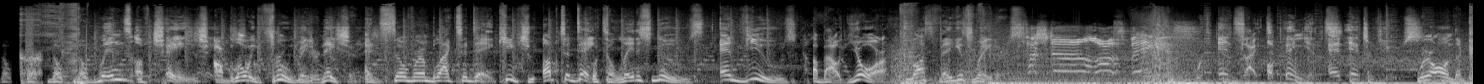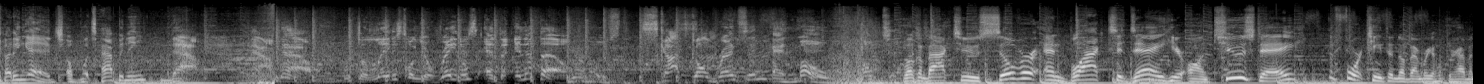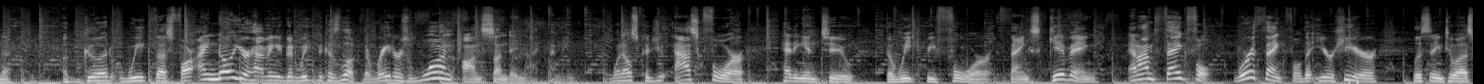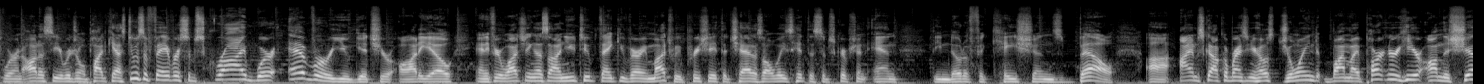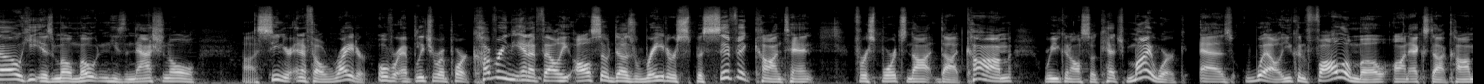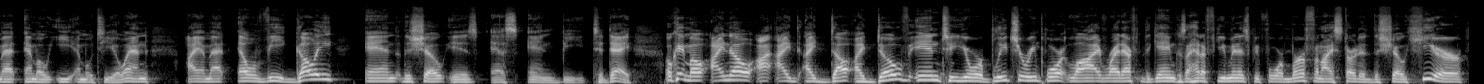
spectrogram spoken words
The, the, the, winds of change are blowing through Raider Nation, and Silver and Black Today keeps you up to date with the latest news and views about your Las Vegas Raiders. Touchdown, Las Vegas! With insight, opinions, and interviews. We're on the cutting edge of what's happening now. Now, now, with the latest on your Raiders and the NFL. Your host, Scott Gulbransen and Moe Moton. Welcome back to Silver and Black Today here on Tuesday, the 14th of November. I hope you're having a a good week thus far. I know you're having a good week because look, the Raiders won on Sunday night. I mean, what else could you ask for heading into the week before Thanksgiving? And I'm thankful. We're thankful that you're here listening to us. We're an Audacy original podcast. Do us a favor, subscribe wherever you get your audio. And if you're watching us on YouTube, thank you very much. We appreciate the chat as always. Hit the subscription and the notifications bell. Uh, I'm Scott Gulbransen, your host, joined by my partner here on the show. He is Moe Moton. He's the national uh, senior NFL writer over at Bleacher Report covering the NFL. He also does Raiders specific content for sportsnot.com, where you can also catch my work as well. You can follow Mo on x.com at M O E M O T O N. I am at LV Gully and the show is SNB today. Okay, Mo, I know I I, I, do, I dove into your Bleacher Report live right after the game because I had a few minutes before Murph and I started the show here,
